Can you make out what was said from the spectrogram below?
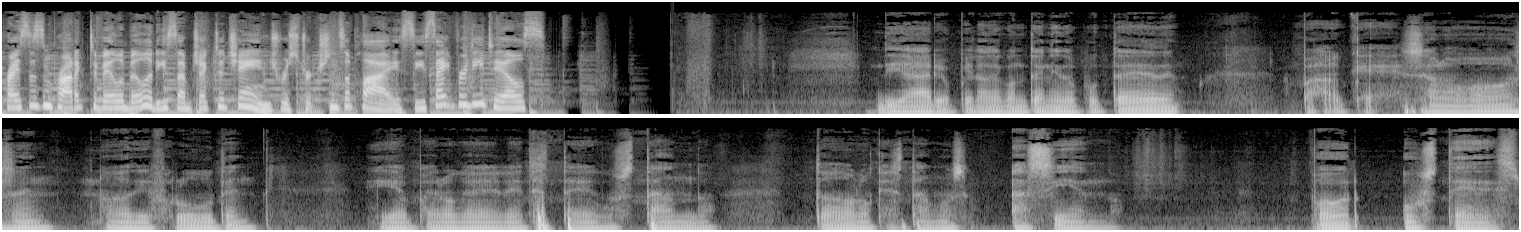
Prices and product availability subject to change. Restrictions apply. See site for details. Diario, pila de contenido para ustedes, para que se lo gocen, lo disfruten y espero que les esté gustando todo lo que estamos haciendo por ustedes.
